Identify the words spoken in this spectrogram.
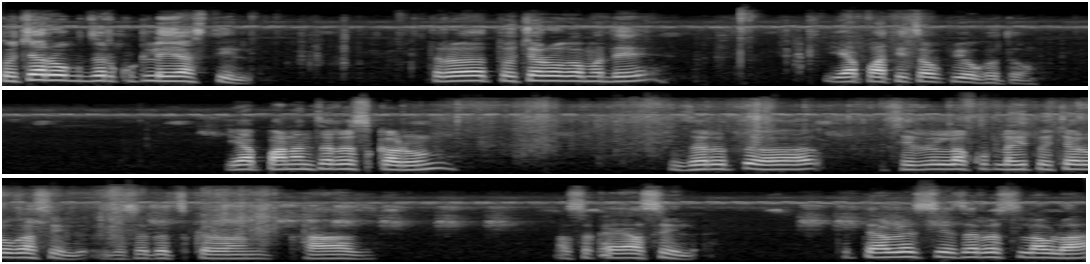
त्वचा रोग जर कुठलेही असतील तर त्वचा रोगामध्ये या पातीचा उपयोग होतो. या पानांचा रस काढून जर त- शरीराला कुठलाही त्वचारोग असेल जसं गचकरण खाज असं काही असेल तर त्यावेळेस याचा रस लावला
